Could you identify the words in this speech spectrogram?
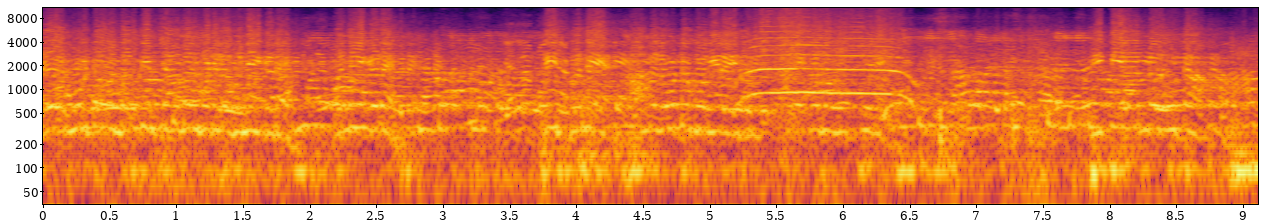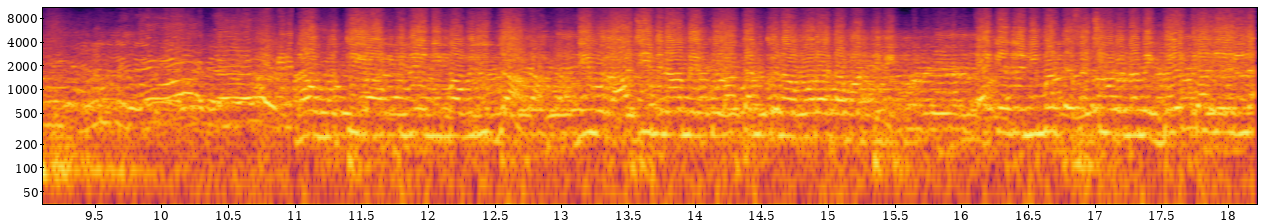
ಏ, ಊಟ ಒಂದು ಹತ್ತು ನಿಮಿಷ ಆಮೇಲೆ ಮಾಡಿಲ್ಲ ಬನ್ನಿ ಈ ಕಡೆ ಬನ್ನಿ ಈ ಕಡೆ ಪ್ಲೀಸ್ ಬನ್ನಿ ಆಮೇಲೆ ಊಟಕ್ಕೆ ಹೋಗಿಲ್ಲ ಇದೊಂದು ಕಾರ್ಯಕ್ರಮ ಮುಗಿಸ್ಬಿಡಿ ತಿಥಿ ಆದ್ಮೇಲೆ ಊಟ ನಾವು ಮುತ್ತಿಗೆ ಹಾಕ್ತೀವಿ ನಿಮ್ಮ ವಿರುದ್ಧ ನೀವು ರಾಜೀನಾಮೆ ಕೊಡೋ ತನಕ ನಾವು ಹೋರಾಟ ಮಾಡ್ತೀವಿ. ಯಾಕೆಂದ್ರೆ ನಿಮ್ಮಂತ ಸಚಿವರು ನಮಗೆ ಬೇಕಾಗೇ ಇಲ್ಲ.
